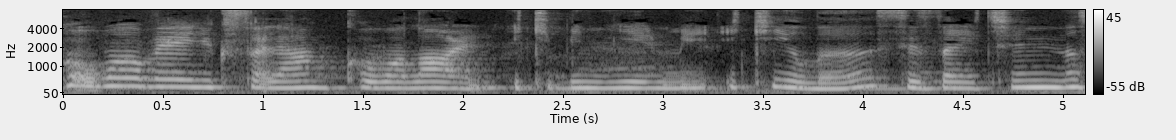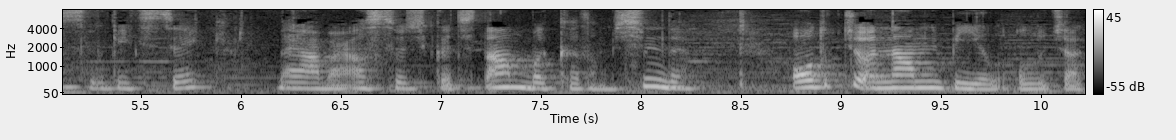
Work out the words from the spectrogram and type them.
Kova ve yükselen kovalar 2022 yılı sizler için nasıl geçecek? Beraber astrolojik açıdan bakalım. Şimdi oldukça önemli bir yıl olacak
